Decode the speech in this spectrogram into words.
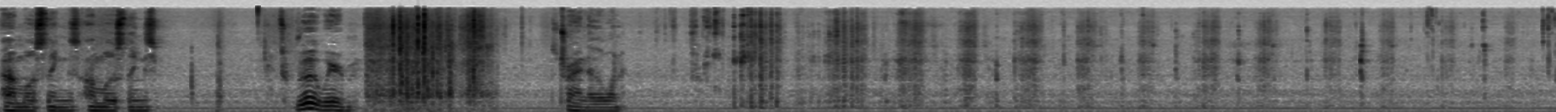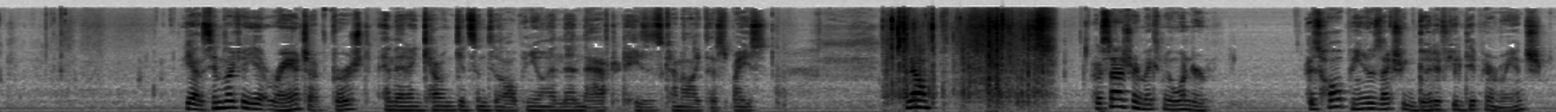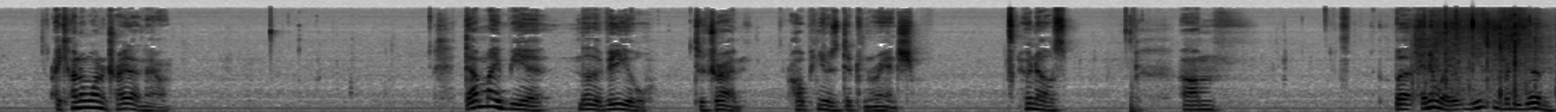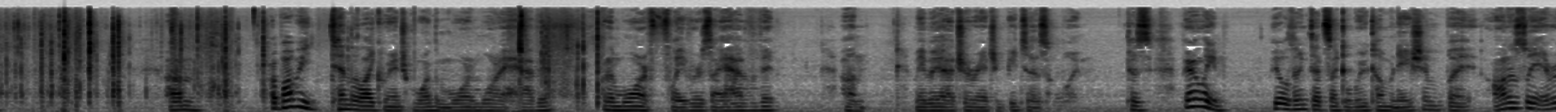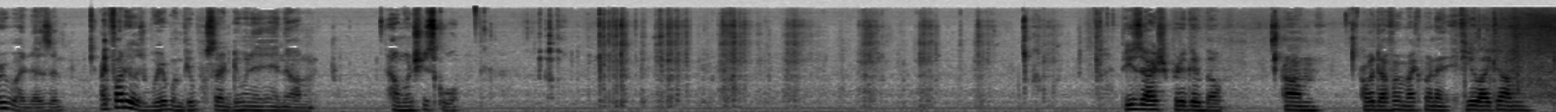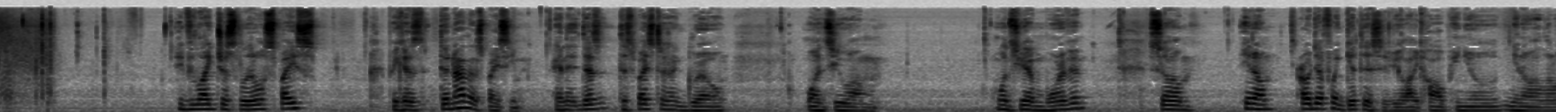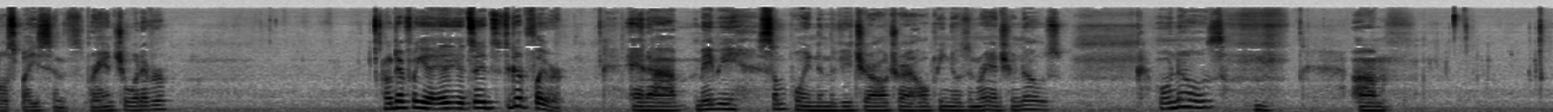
uh, most things on most things. It's really weird. Let's try another one. Yeah, it seems like I get ranch at first, and then it kind of gets into the jalapeno, and then the aftertaste is kind of like the spice. You know, this actually makes me wonder: is jalapenos actually good if you dip in ranch? I kind of want to try that now. That might be a, another video to try. Jalapenos dipped in ranch. Who knows? Um. But anyway, these are pretty good. Um, I'll probably tend to like ranch more the more and more I have it, and the more flavors I have of it. Um, maybe I gotta try ranch and pizza at some point, because apparently people think that's like a weird combination, but honestly, everybody does it. I thought it was weird when people started doing it in um, elementary school. These are actually pretty good, though. Um, I would definitely recommend it if you like um if you like just a little spice, because they're not that spicy, and it doesn't the spice doesn't grow once you um once you have more of it. So, you know, I would definitely get this if you like jalapeno, you know, a little spice and ranch or whatever. I'll definitely get it. It's it's a good flavor, and uh, maybe some point in the future I'll try jalapenos and ranch. Who knows? Who knows? um,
